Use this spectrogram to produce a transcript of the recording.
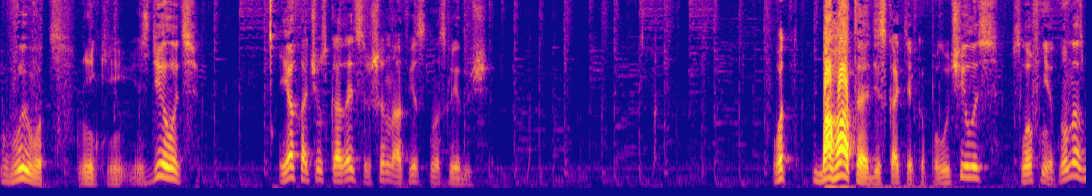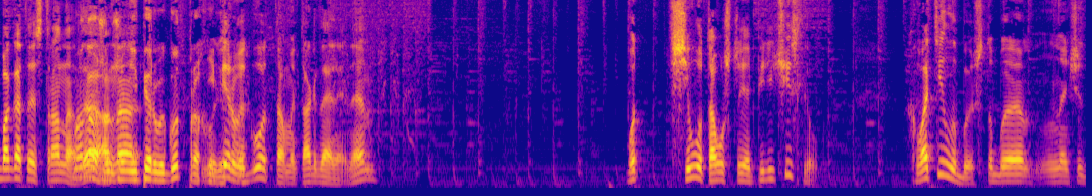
вывод некий сделать. Я хочу сказать совершенно ответственно следующее. Вот богатая дискотека получилась, слов нет. Но у нас богатая страна, Ну, да, она же уже она- не первый год проходит. не первый год там и так далее, да? Вот всего того, что я перечислил, хватило бы, чтобы, значит,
